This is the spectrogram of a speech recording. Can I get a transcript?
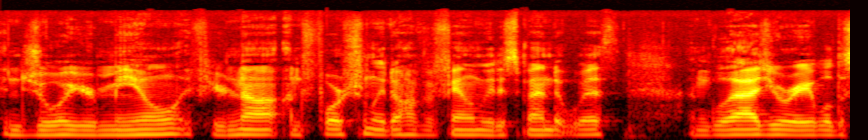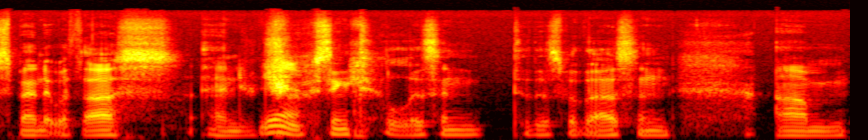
enjoy your meal if you're not unfortunately don't have a family to spend it with i'm glad you were able to spend it with us and you're Yeah. choosing to listen to this with us and um,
